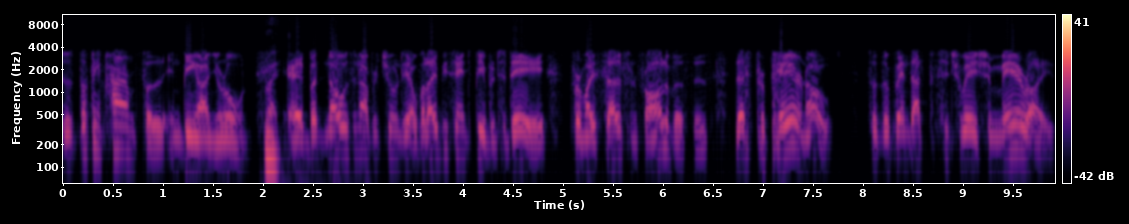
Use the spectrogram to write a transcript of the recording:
there's nothing harmful in being on your own. Right. Uh, but now is an opportunity. What I'd be saying to people today, for myself and for all of us, is let's prepare now, so that when that situation may arise,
